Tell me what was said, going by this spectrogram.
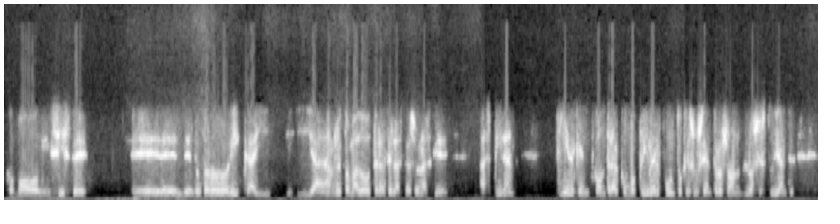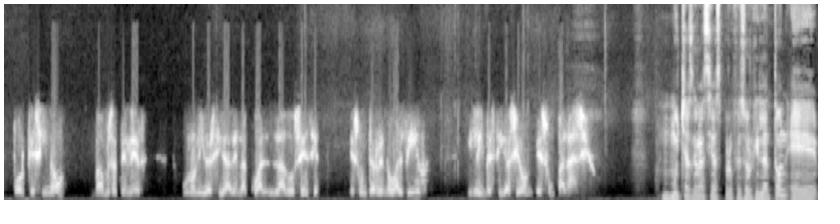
como insiste eh, el, doctor Odorica y, y, han retomado otras de las personas que aspiran, tiene que encontrar como primer punto que su centro son los estudiantes, porque si no, vamos a tener una universidad en la cual la docencia es un terreno baldío y la investigación es un palacio. Muchas gracias, profesor Gilantón. Eh,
